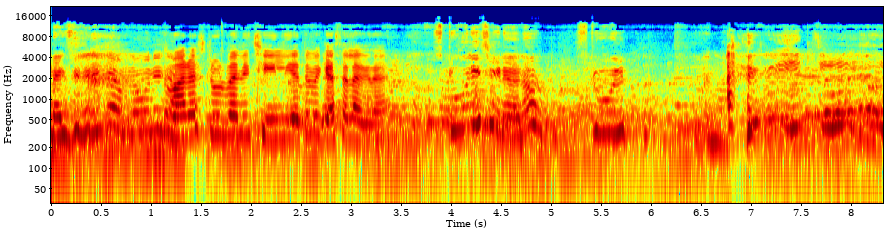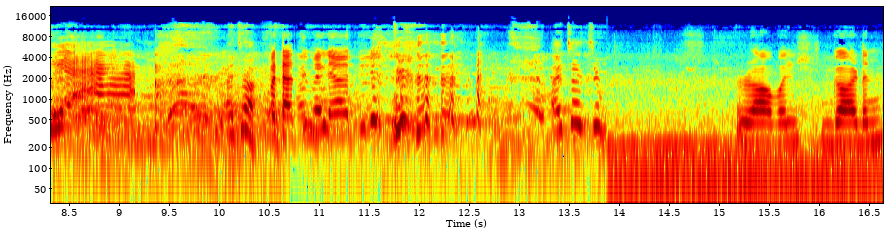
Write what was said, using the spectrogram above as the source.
मैक्सिलरी में हम लोगों ने तुम्हारा स्टूल मैंने छीन लिया तुम्हें कैसा लग रहा है? स्टूल ही छीना है ना? स्टूल अच्छा। बताती मैं ले आती अच्छा चुप। रावल गार्डन।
